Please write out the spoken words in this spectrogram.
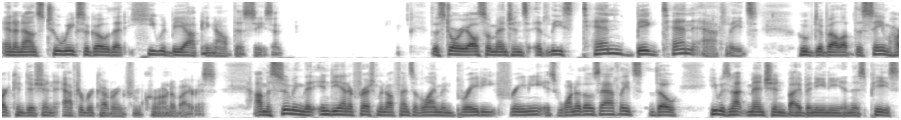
and announced two weeks ago that he would be opting out this season. The story also mentions at least 10 Big Ten athletes who've developed the same heart condition after recovering from coronavirus. I'm assuming that Indiana freshman offensive lineman Brady Feeney is one of those athletes, though he was not mentioned by Vannini in this piece.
